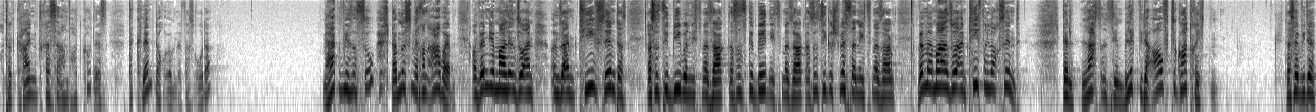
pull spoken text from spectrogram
Und hat kein Interesse am Wort Gottes. Da klemmt doch irgendetwas, oder? Merken wir es so? Da müssen wir dran arbeiten. Und wenn wir mal in so, ein, in so einem Tief sind, dass, dass uns die Bibel nichts mehr sagt, dass uns Gebet nichts mehr sagt, dass uns die Geschwister nichts mehr sagen, wenn wir mal in so einem tiefen Loch sind, dann lasst uns den Blick wieder auf zu Gott richten. Dass wir wieder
